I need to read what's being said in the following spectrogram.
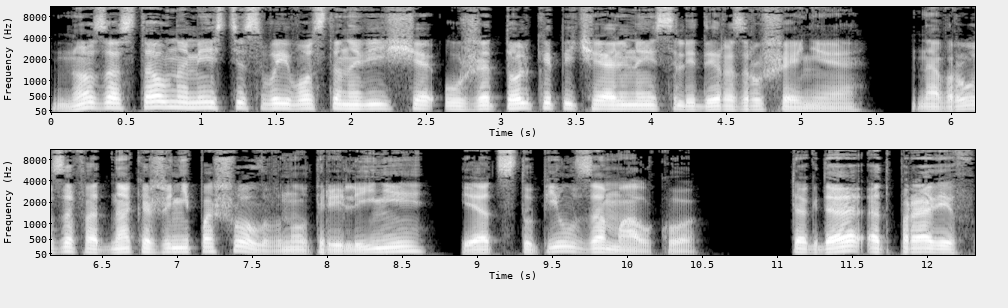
но застал на месте своего становища уже только печальные следы разрушения. Наврузов, однако же, не пошел внутрь линии и отступил за Малку. Тогда, отправив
